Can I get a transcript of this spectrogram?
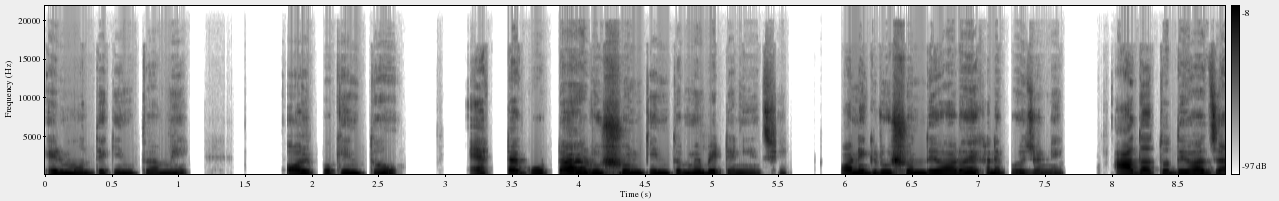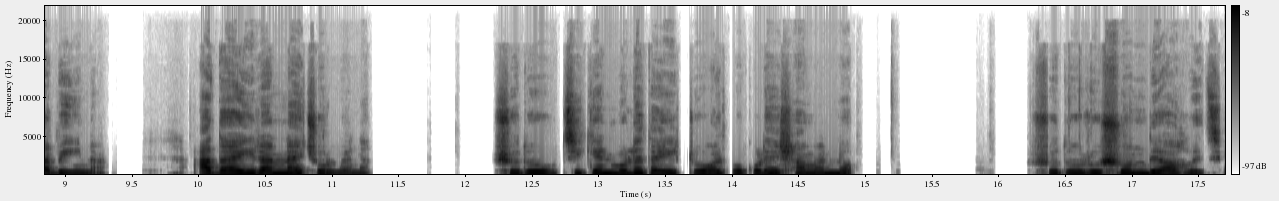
এর মধ্যে কিন্তু আমি অল্প কিন্তু একটা গোটা রসুন কিন্তু আমি বেটে নিয়েছি। অনেক রসুন দেওয়ারও এখানে প্রয়োজন নেই। আদা তো দেওয়া যাবেই না। আদা এই রান্নায় চলবে না। শুধু চিকেন বলে তাই একটু অল্প করে সামান্য শুধু রসুন দেওয়া হয়েছে।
